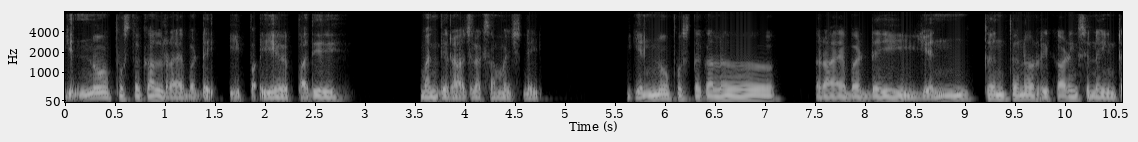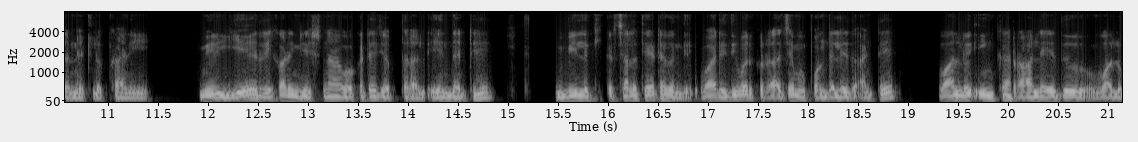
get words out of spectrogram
ఎన్నో పుస్తకాలు రాయబడ్డాయి. ఈ పది మంది రాజులకు సంబంధించినవి. ఎన్నో పుస్తకాలు రాయబడ్డాయి. ఎంతెంతనో రికార్డింగ్స్ ఉన్నాయి ఇంటర్నెట్లో. కానీ మీరు ఏ రికార్డింగ్ చేసినా ఒకటే చెప్తారు. ఏంటంటే వీళ్ళకి ఇక్కడ చాలా తేటగా ఉంది. వారు ఇది వరకు రాజ్యము పొందలేదు. అంటే వాళ్ళు ఇంకా రాలేదు వాళ్ళు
